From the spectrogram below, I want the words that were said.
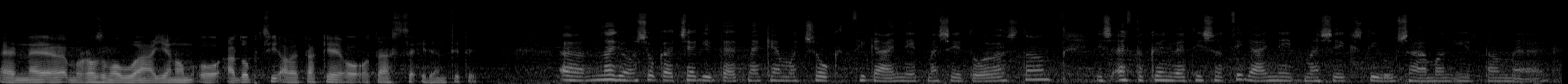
eh, nerozmlouvá jenom o adopci, ale také o otázce identity. Nagyon sokat segített nekem, hogy sok cigány népmesét olvastam, és ezt a könyvet is a cigány népmesék stílusában írtam meg.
